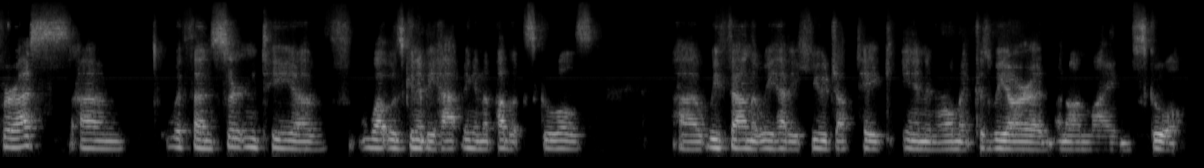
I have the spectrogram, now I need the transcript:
for us, um, with the uncertainty of what was going to be happening in the public schools, uh, we found that we had a huge uptake in enrollment because we are an, an online school.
